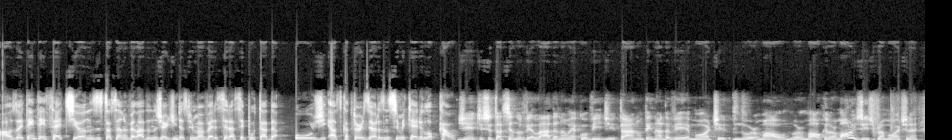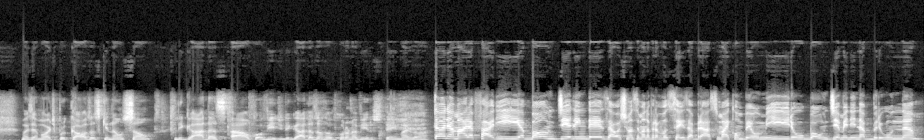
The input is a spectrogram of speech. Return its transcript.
Aos 87 anos, está sendo velada no Jardim das Primaveras será sepultada hoje, às 14 horas, no cemitério local. Gente, se está sendo velada, não é Covid, tá? Não tem nada a ver. É morte normal. Normal, que normal não existe para morte, né? Mas é morte por causas que não são ligadas ao Covid, ligadas ao novo coronavírus. Tem mais lá. Tânia Maria Faria, bom dia, lindeza. Ótima semana para vocês. Abraço. Maicon Belmiro, bom dia, menina Bruna.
